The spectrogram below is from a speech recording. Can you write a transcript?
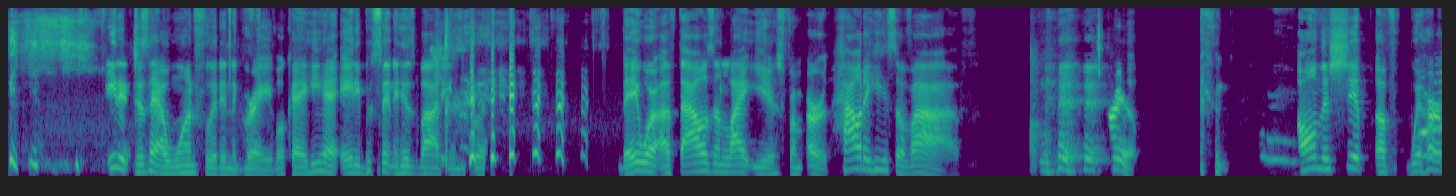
he didn't just have one foot in the grave okay? He had 80% of his body in the grave. They were a thousand light years from earth. How did he survive? Trip. On the ship of with her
